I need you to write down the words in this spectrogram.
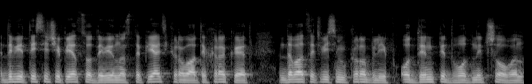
2595 крилатих ракет, 28 кораблів, один підводний човен,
